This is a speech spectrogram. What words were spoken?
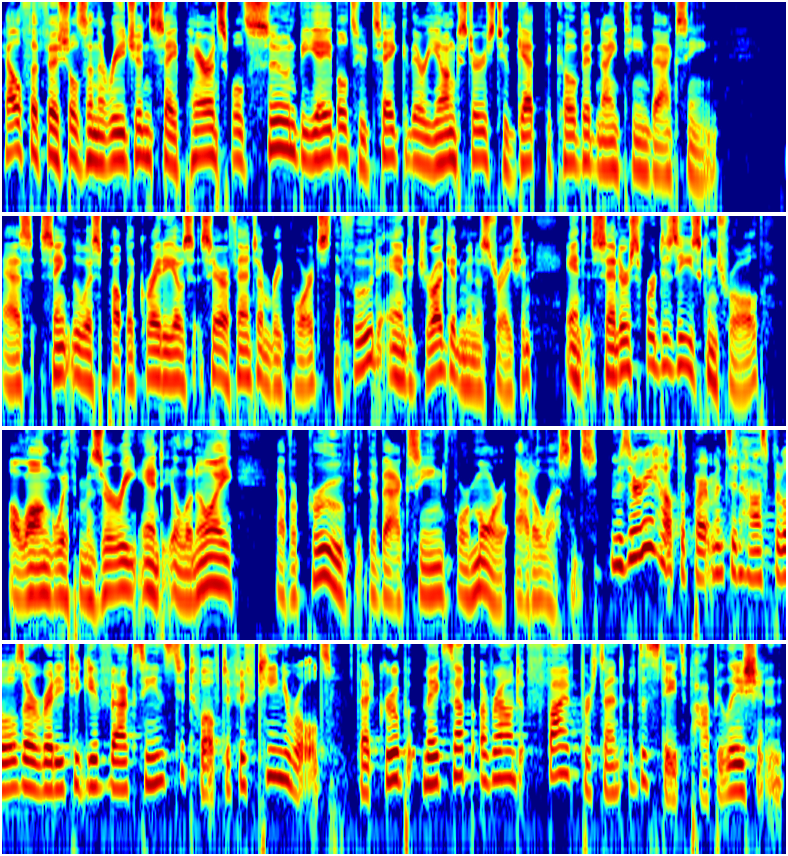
Health officials in the region say parents will soon be able to take their youngsters to get the COVID 19 vaccine. As St. Louis Public Radio's Sarah Fentem reports, the Food and Drug Administration and Centers for Disease Control, along with Missouri and Illinois, have approved the vaccine for more adolescents. Missouri health departments and hospitals are ready to give vaccines to 12 to 15 year olds. That group makes up around 5% of the state's population.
